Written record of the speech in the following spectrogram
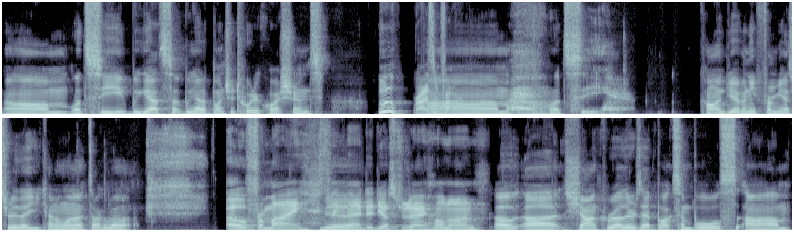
Um, let's see. We got some, we got a bunch of Twitter questions. Woo, rising fire. Um, let's see. Collin, do you have any from yesterday that you kind of want to talk about? Oh, from my thing Yeah. that I did yesterday. Hold on. Oh, uh, Sean Carruthers at Bucks and Bulls. Um,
